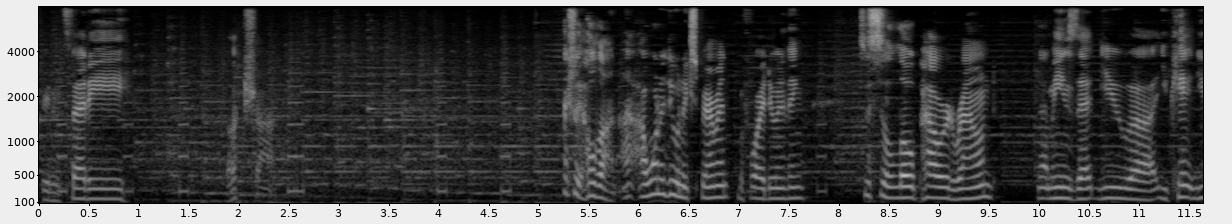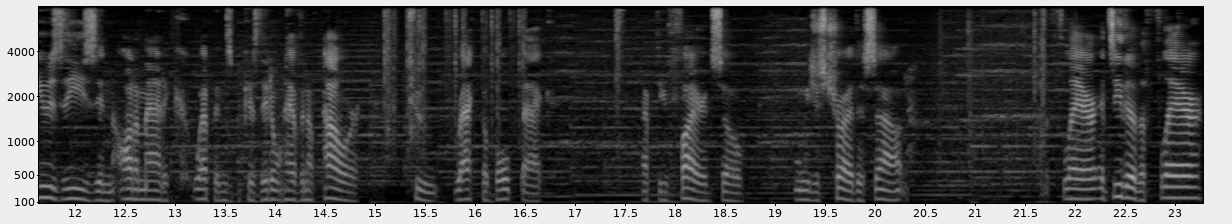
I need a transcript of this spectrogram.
green confetti, buckshot. Actually, hold on. I, I want to do an experiment before I do anything. So this is a low-powered round. That means that you uh, you can't use these in automatic weapons because they don't have enough power to rack the bolt back after you've fired. So let me just try this out. The flare. It's either the flare,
